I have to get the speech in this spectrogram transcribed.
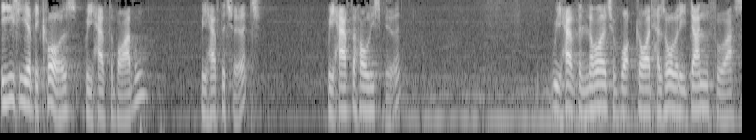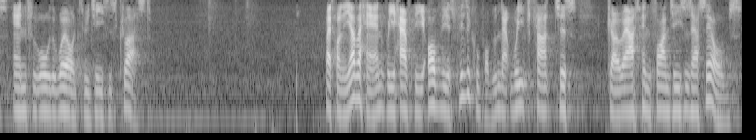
Easier because we have the Bible, we have the church, we have the Holy Spirit, we have the knowledge of what God has already done for us and for all the world through Jesus Christ. But on the other hand, we have the obvious physical problem that we can't just go out and find Jesus ourselves.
